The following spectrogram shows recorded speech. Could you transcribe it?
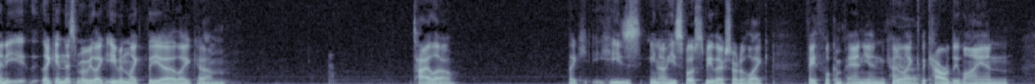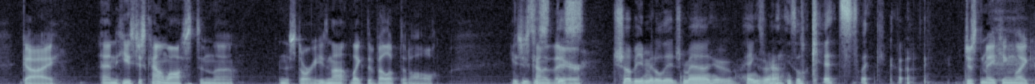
And he like in this movie, like even like the uh, like um Tylo, like he's you know he's supposed to be their sort of like faithful companion, kind of Yeah. like the cowardly lion guy, and he's just kind of lost in the in the story. He's not like developed at all. He's just kind of there. this chubby middle-aged man who hangs around these little kids. Like just making like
